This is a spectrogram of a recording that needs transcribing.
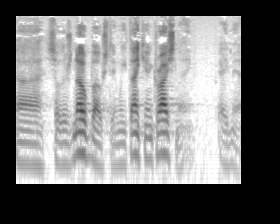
uh, so there's no boasting. We thank you in Christ's name. Amen.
